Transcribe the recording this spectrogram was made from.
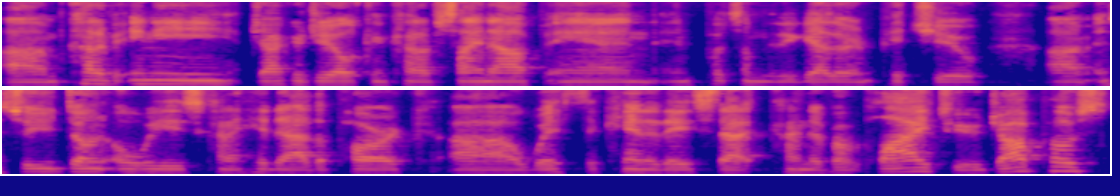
Um, kind of any jack or Jill can kind of sign up and and put something together and pitch you. Um, and so you don't always kind of hit out of the park uh, with the candidates that kind of apply to your job post.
